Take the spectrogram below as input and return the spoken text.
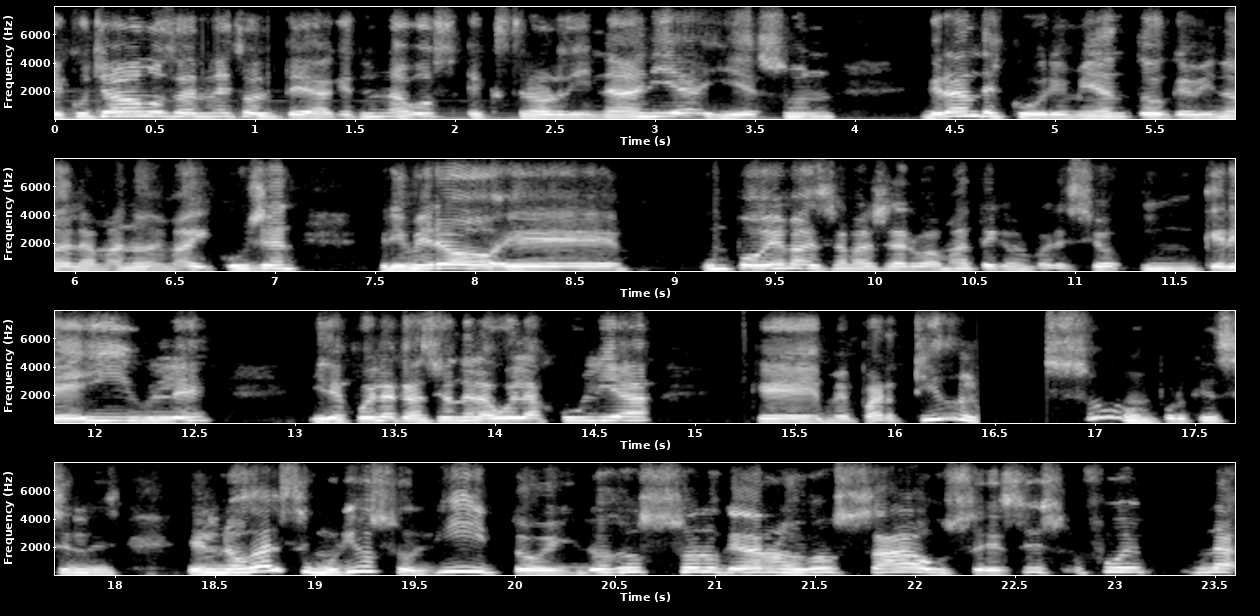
Escuchábamos a Ernesto Altea, que tiene una voz extraordinaria y es un gran descubrimiento que vino de la mano de Maggie Cullen. Primero, eh, un poema que se llama Yerba Mate, que me pareció increíble, y después la canción de la abuela Julia, que me partió el corazón, porque el, el nogal se murió solito y los dos, solo quedaron los dos sauces. Eso fue una,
